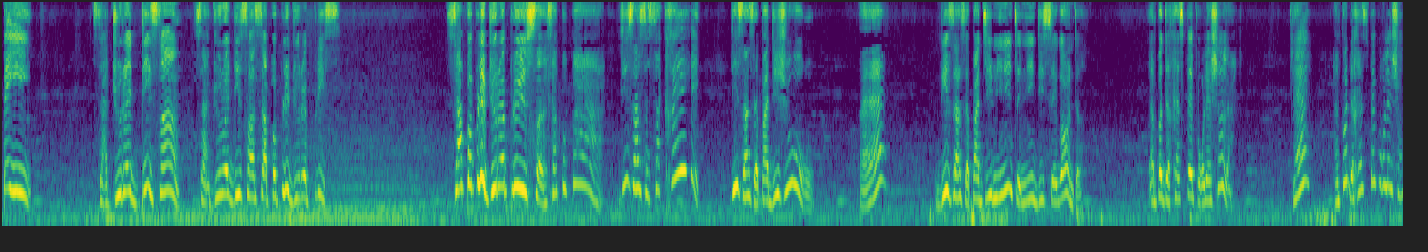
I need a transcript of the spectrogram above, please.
pays. Ça a duré 10 ans. Ça a duré 10 ans, ça ne peut plus durer plus. Ça ne peut plus durer plus. Ça ne peut pas. 10 ans, c'est sacré. 10 ans, c'est pas 10 jours. Hein? 10 ans, c'est pas 10 minutes ni 10 secondes. Un peu de respect pour les gens, là. Hein? Un peu de respect pour les gens.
